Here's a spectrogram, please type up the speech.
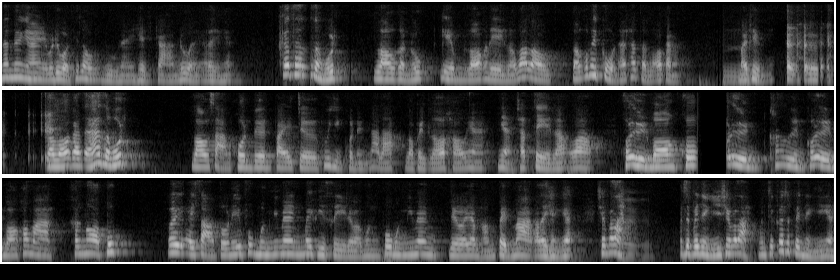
นั่นด้วยไงบริบทที่เราอยู่ในเหตุการณ์ด้วยอะไรอย่างเงี้ยก็ถ้าสมมติ เรากับนุกเกมล้อกันเองเราว่าเราเราก็ไม่โกรธนะถ้าแต่ล้อกันอะอืหมายถึงเออเราล้อกันแต่ถ้าสมมติ เราสามคนเดินไปเจอผู้หญิงคนหนึ่งน่ารัก เราไปล้อเขาเนี่ยเนี่ยชัดเจนแล้วว่า คนอื่นมองคนคนอื่นข้างอื่นคนอื่นมองเข้ามาข้างนอกปุ๊บเฮ้ยไอสามตัวนี้พวกมึงนี่แม่งไม่ PC เลยว่ะมึงพวกมึงนี่แม่งเรียวระยำหำเป็ดมากอะไรอย่างเงี้ยใช่ปะล่ะเออมันจะเป็นอย่างนี้ใช่ปะล่ะมันจะก็จะเป็นอย่างนี้ไง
